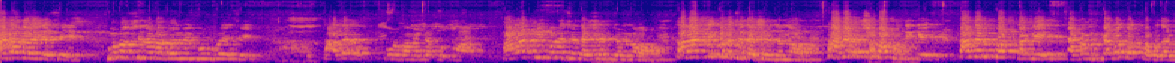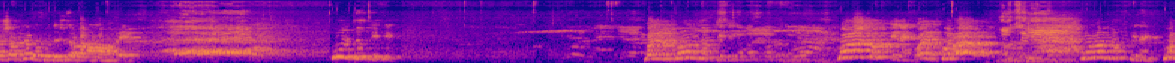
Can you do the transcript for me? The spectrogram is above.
আঘাত হয়ে গেছে। কোন সিনেমা কর্মী গুম হয়েছে। তাদের কোরবানিটা কোথায়? তারা কি করেছে দেশের জন্য? তারা কি করেছে দেশের জন্য? তাদের সভাপতিকে তাদের কর্তাকে এখন কেন তত্ত্বাবধায়ক সরকার উপদেষ্টা বানানো হবে? কোন যুক্তিতে বলেন কোন যুক্তিতে কোন যুক্তি নেই। বলেন কোন? কোন যুক্তি নেই। কোন?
